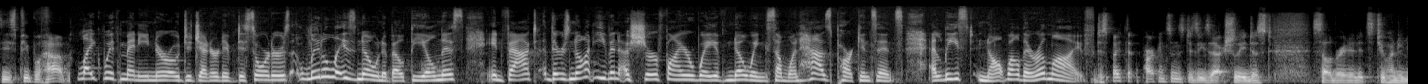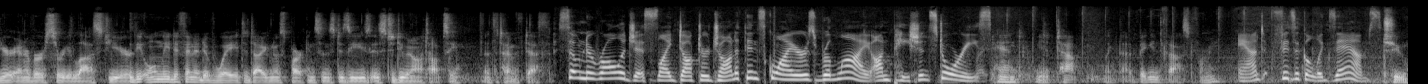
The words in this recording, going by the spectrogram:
these people have. Like with many neurodegenerative disorders, little is known about the illness. In fact, there's not even a surefire way of knowing someone has Parkinson's, at least not while they're alive. Despite that, Parkinson's disease actually just celebrated its 200 year anniversary last year. The only definitive way to diagnose Parkinson's disease is to do an autopsy at the time of death. So neurologists like Dr. Jonathan Squires rely on patient stories. And you tap like that big and fast for me. And physical exams. Two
